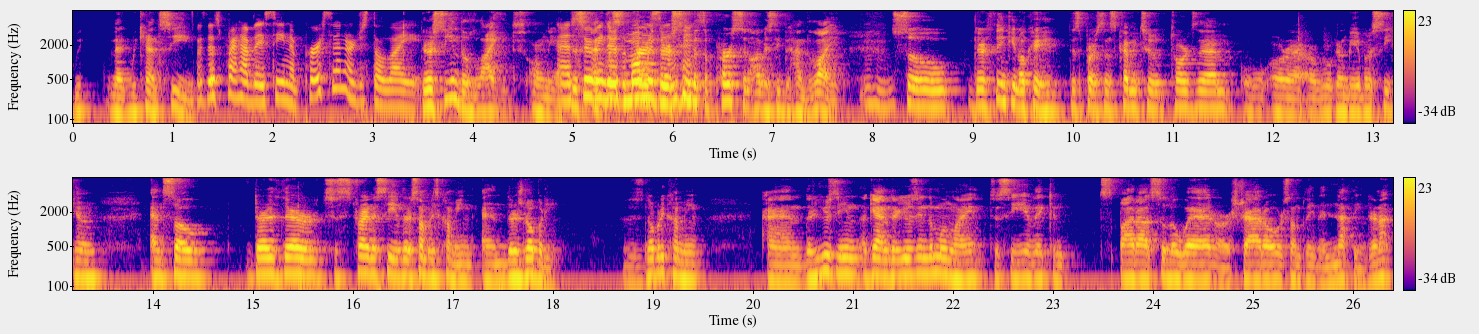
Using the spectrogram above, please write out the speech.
We like we can't see. At this point, have they seen a person or just a light? They're seeing the light only. At this, assuming at this there's a moment, they're person. assuming it's a person, obviously behind the light. Mm-hmm. So they're thinking, okay, this person's coming to towards them, or, or we're going to be able to see him. And so they're they're just trying to see if there's somebody's coming, and there's nobody. There's nobody coming, and they're using again they're using the moonlight to see if they can spot out silhouette or a shadow or something, and nothing. They're not.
